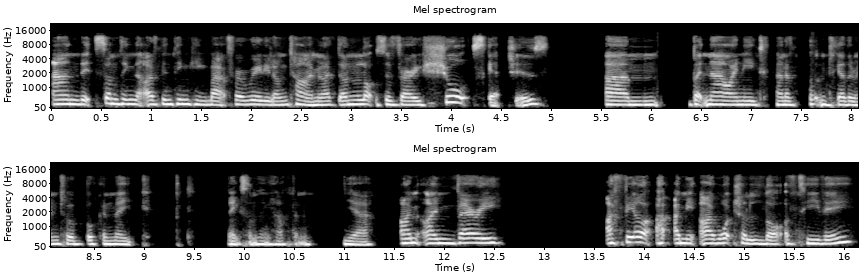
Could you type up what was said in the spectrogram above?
and it's something that I've been thinking about for a really long time. And I've done lots of very short sketches, um, but now I need to kind of put them together into a book and make make something happen. Yeah, I'm I'm very. I feel. I mean, I watch a lot of TV.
